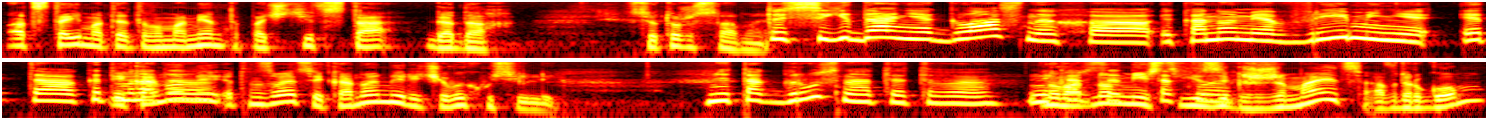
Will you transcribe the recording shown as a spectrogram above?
отстоим от этого момента почти в 100 годах. Все то же самое. То есть съедание гласных, э, экономия времени, это к этому Экономия, надо... это называется экономия речевых усилий. Мне так грустно от этого. Мне Но в одном месте такое- язык сжимается, а в другом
